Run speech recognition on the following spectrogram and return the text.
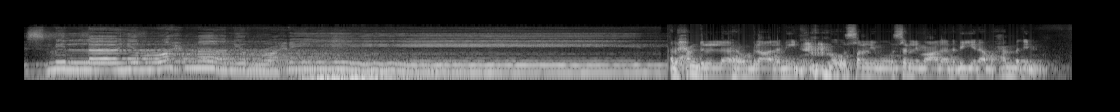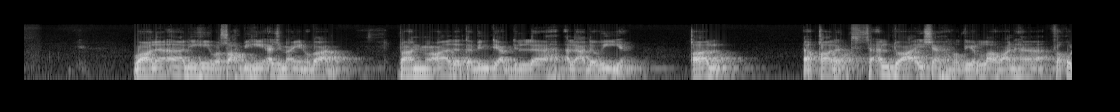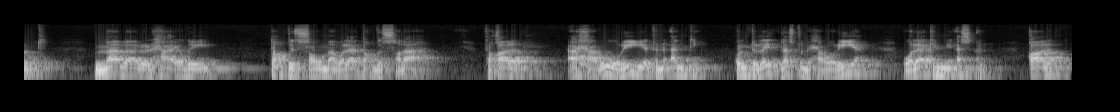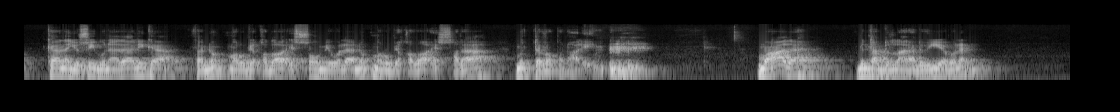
بسم الله الرحمن الرحيم الحمد لله رب العالمين وأصلي وأسلم على نبينا محمد وعلى آله وصحبه أجمعين وبعد فعن معاذة بنت عبد الله العدوية قال قالت سألت عائشة رضي الله عنها فقلت ما بال الحائض تقضي الصوم ولا تقضي الصلاة فقالت أحرورية أنت قلت لي- لست بحرورية ولكني أسأل قالت كان يصيبنا ذلك فنؤمر بقضاء الصوم ولا نؤمر بقضاء الصلاة متفق عليه মুআদা বিনত আব্দুল্লাহ আদুইয়া বলেন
